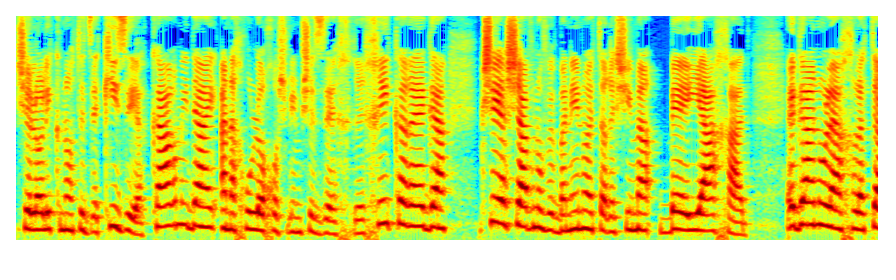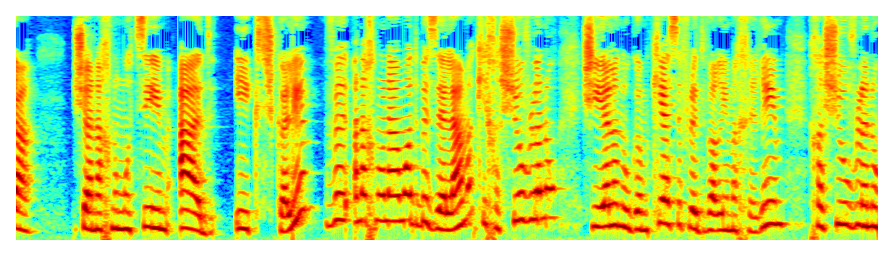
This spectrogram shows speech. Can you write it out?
שלא לקנות את זה כי זה יקר מדי, אנחנו לא חושבים שזה הכרחי כרגע. כשישבנו ובנינו את הרשימה ביחד, הגענו להחלטה שאנחנו מוציאים עד איקס שקלים, ואנחנו נעמוד בזה. למה? כי חשוב לנו שיהיה לנו גם כסף לדברים אחרים, חשוב לנו.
